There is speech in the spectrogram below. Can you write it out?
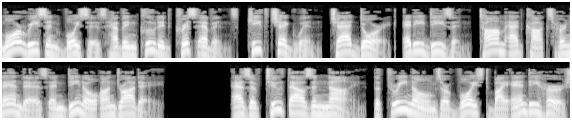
More recent voices have included Chris Evans, Keith Chegwin, Chad Doreck, Eddie Deezen, Tom Adcox Hernandez and Dino Andrade. As of 2009, the three gnomes are voiced by Andy Hirsch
